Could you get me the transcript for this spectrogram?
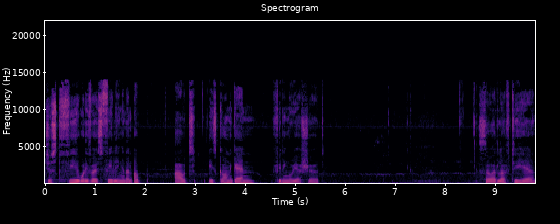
just feel whatever is feeling, and then up, out, is gone again feeling reassured. So I'd love to hear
